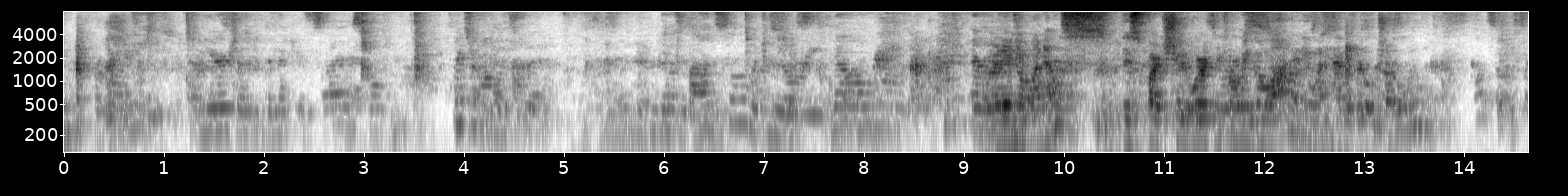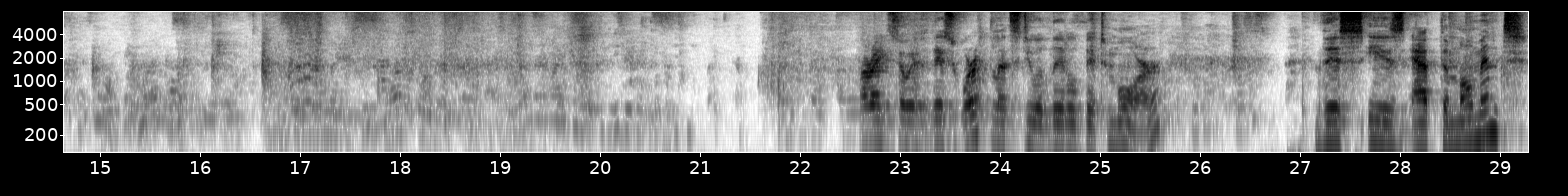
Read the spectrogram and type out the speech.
Down here shows you dimension and size. What's wrong with All right, anyone else? This part should work before we go on. Anyone have a little trouble? All right, so if this worked, let's do a little bit more. This is at the moment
